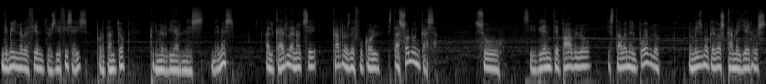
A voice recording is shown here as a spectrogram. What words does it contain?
de 1916, por tanto, primer viernes de mes, al caer la noche, Carlos de Foucault está solo en casa. Su sirviente Pablo estaba en el pueblo, lo mismo que dos camelleros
